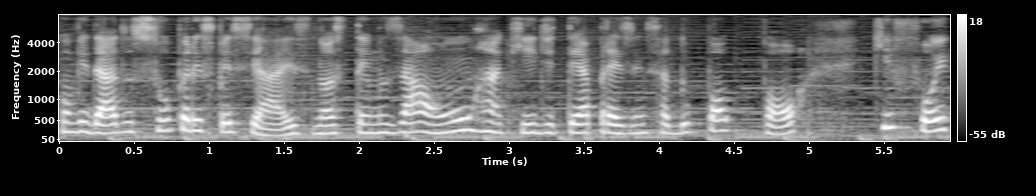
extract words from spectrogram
convidados super especiais. Nós temos a honra aqui de ter a presença do Popó, que foi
